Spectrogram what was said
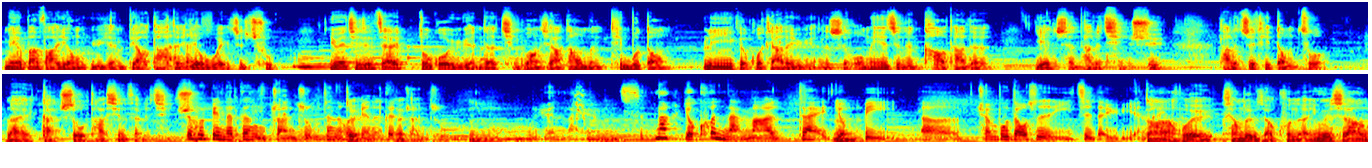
没有办法用语言表达的优美之处。嗯，因为其实，在多国语言的情况下，当我们听不懂另一个国家的语言的时候，我们也只能靠他的眼神、他的情绪、他的肢体动作来感受他现在的情绪，会变得更专注，真的会变得更专注。嗯。那有困难吗？在有比呃全部都是一致的语言当然会相对比较困难，因为像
